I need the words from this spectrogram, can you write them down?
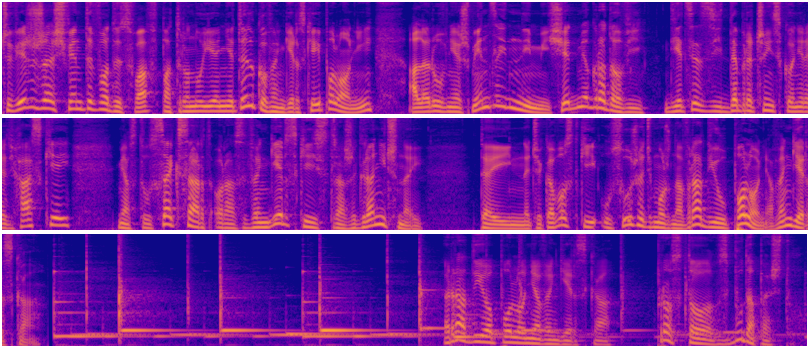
Czy wiesz, że święty Władysław patronuje nie tylko węgierskiej Polonii, ale również m.in. Siedmiogrodowi, diecezji debreczyńsko-nierechaskiej, miastu Seksart oraz węgierskiej Straży Granicznej? Te i inne ciekawostki usłyszeć można w radiu Polonia Węgierska. Radio Polonia Węgierska. Prosto z Budapesztu.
